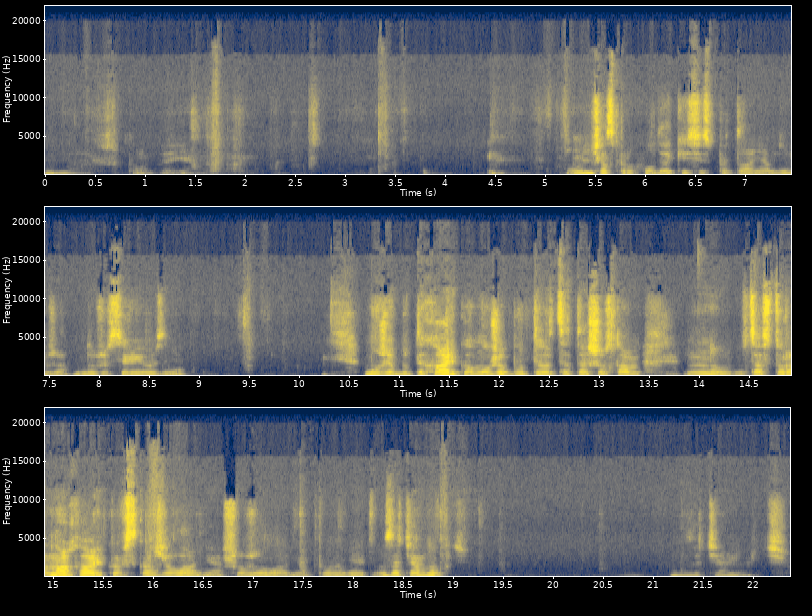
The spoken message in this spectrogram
Ну, Він зараз проходить якісь іспитання, дуже, дуже серйозні. Може бути Харків, може бути оце те, що там, ну, ця сторона Харківська, желання. Що желання? Пойміть. Затягнуть. Затягнуть.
